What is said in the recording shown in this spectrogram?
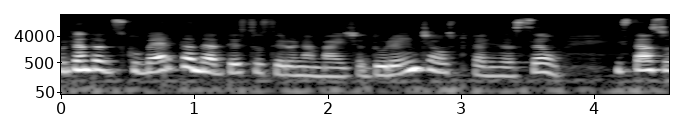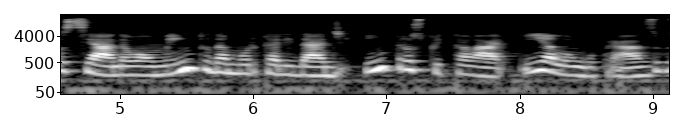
Portanto, a descoberta da testosterona baixa durante a hospitalização está associada ao aumento da mortalidade intra-hospitalar e a longo prazo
